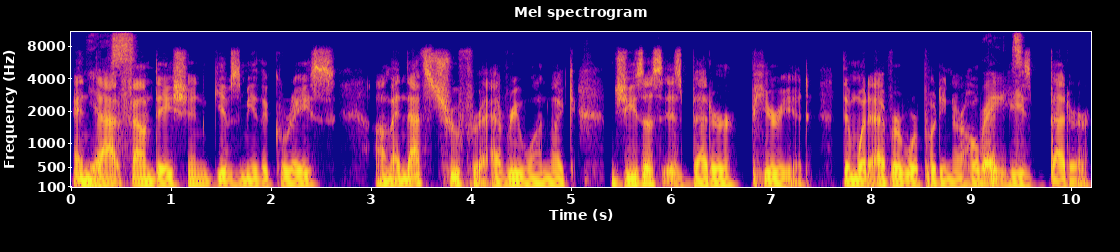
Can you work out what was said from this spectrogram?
And that foundation gives me the grace. Um, and that's true for everyone. Like Jesus is better, period, than whatever we're putting our hope Right. in. He's better.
